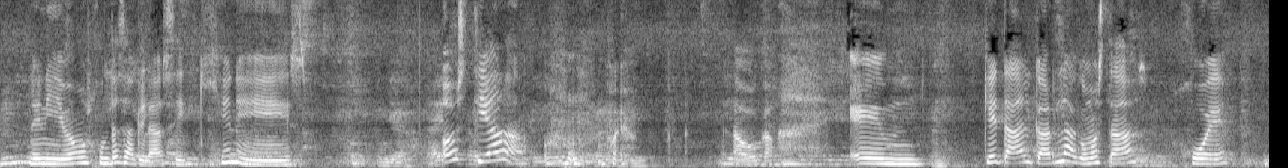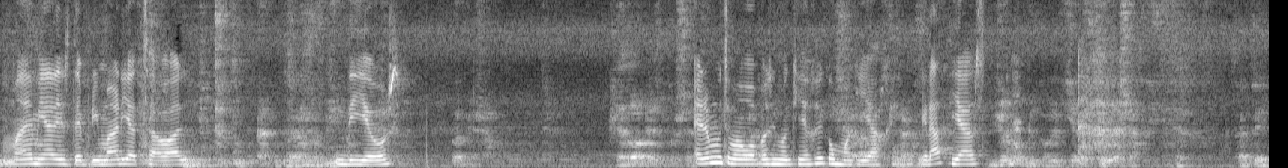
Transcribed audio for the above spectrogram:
¿eh? Neni, íbamos juntas a clase. ¿Quién es? ¡Hostia! Bueno, la boca. Em, ¿Qué tal, Carla? ¿Cómo estás? Joe, madre mía, desde primaria, chaval. Dios. Eres mucho más guapa sin maquillaje que con maquillaje. Gracias. Yo lo único que quiero es que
